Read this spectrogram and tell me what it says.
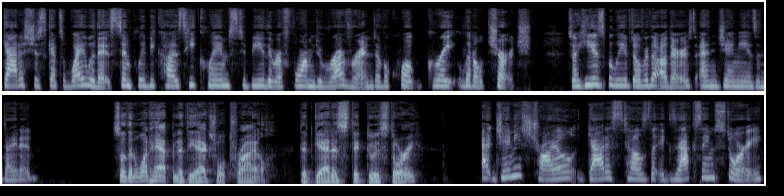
Gaddis just gets away with it simply because he claims to be the reformed reverend of a quote, great little church. So he is believed over the others, and Jamie is indicted. So then what happened at the actual trial? Did Gaddis stick to his story? At Jamie's trial, Gaddis tells the exact same story,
